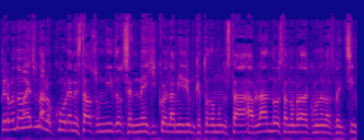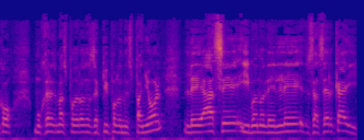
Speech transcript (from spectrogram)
Pero bueno, es una locura en Estados Unidos, en México, es la medium que todo el mundo está hablando. Está nombrada como una de las 25 mujeres más poderosas de People en español. Le hace y bueno, le lee, se acerca y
